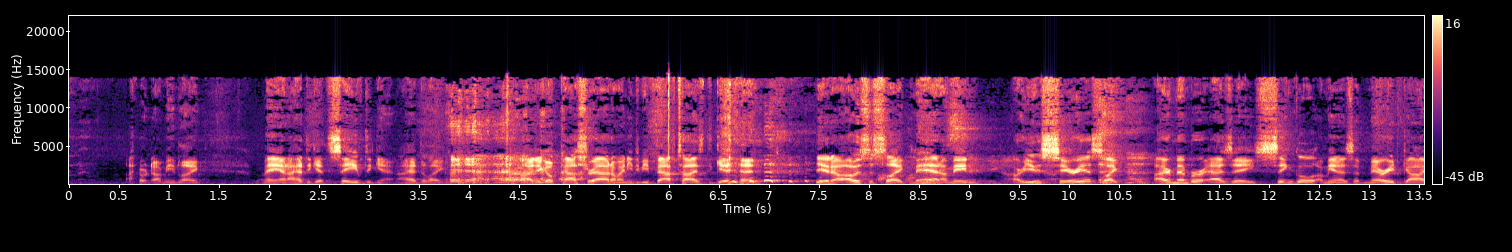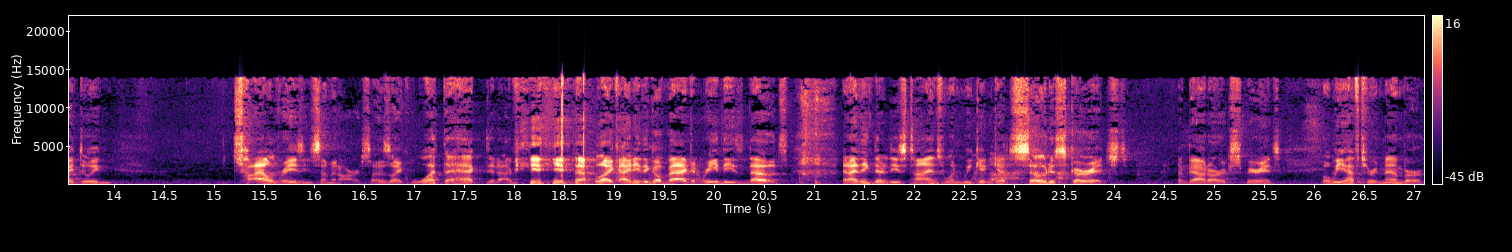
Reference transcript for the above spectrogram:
I don't know. I mean, like, man, I had to get saved again. I had to, like, I had to go, Pastor Adam, I need to be baptized again. you know, I was just like, man, I mean, are you serious? Like, I remember as a single, I mean, as a married guy doing child raising seminars. I was like, what the heck did I mean? you know, like, I need to go back and read these notes. And I think there are these times when we can get so discouraged about our experience. But we have to remember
